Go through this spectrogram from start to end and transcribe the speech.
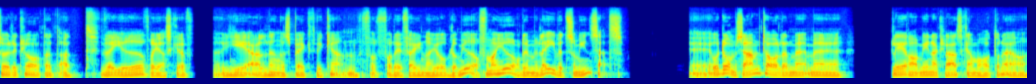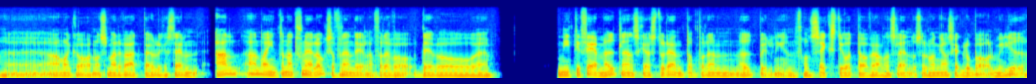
så är det klart att, att vi övriga ska ge all den respekt vi kan för, för det fina jobb de gör. För man gör det med livet som insats. Eh, och de samtalen med, med flera av mina klasskamrater där, eh, amerikaner som hade varit på olika ställen, andra internationella också för den delen, för det var, det var eh, 95 utländska studenter på den utbildningen från 68 av världens länder, så det var en ganska global miljö.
